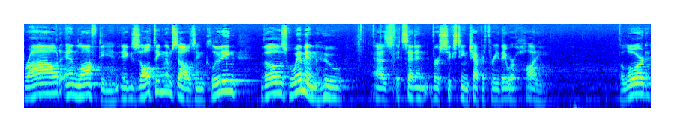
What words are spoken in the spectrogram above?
proud and lofty and exalting themselves, including those women who, as it said in verse 16, chapter 3, they were haughty. The Lord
